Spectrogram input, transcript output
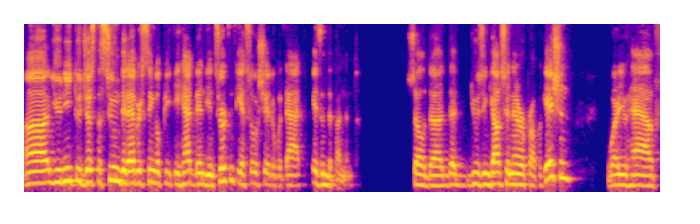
uh, you need to just assume that every single PT hat bin the uncertainty associated with that is independent. So the, the using Gaussian error propagation, where you have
